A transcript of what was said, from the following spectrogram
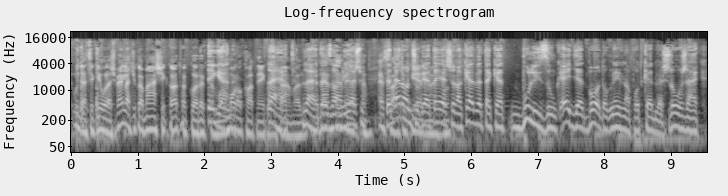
úgy látszik jól lesz. Meglátjuk a másikat, akkor rögtön Igen. moroghatnék lehet, utána. lehet, ez valami ilyesmi. értem. Ezt De ne roncsuk el teljesen a kedveteket, bulizzunk egyet, boldog névnapot, kedves rózsák,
